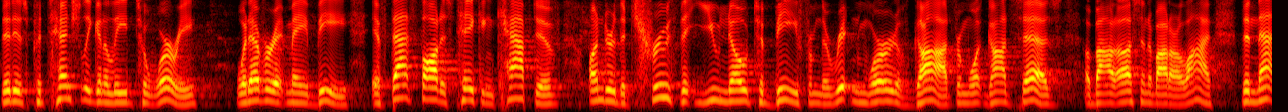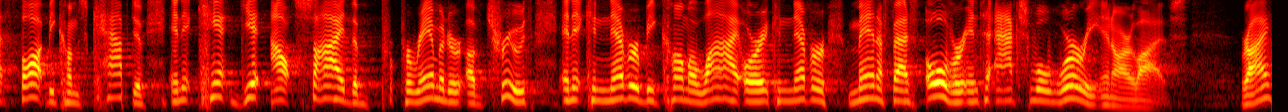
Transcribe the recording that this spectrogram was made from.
that is potentially going to lead to worry, whatever it may be, if that thought is taken captive under the truth that you know to be from the written word of God, from what God says about us and about our life, then that thought becomes captive and it can't get outside the parameter of truth and it can never become a lie or it can never manifest over into actual worry in our lives right?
